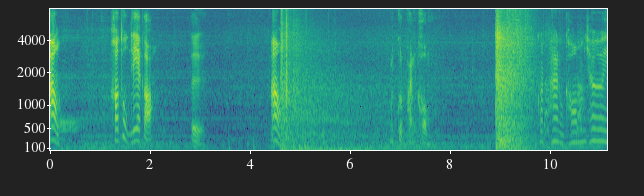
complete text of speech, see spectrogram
เอ้าเขาถูกเรียกเหรอ เออ เอ้ามันกดผ่านคอม กดผ่านคอมเฉย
